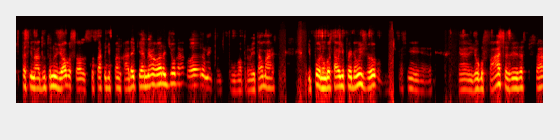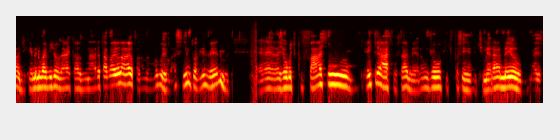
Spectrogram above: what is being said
tipo assim, no adulto eu não jogo só, só saco de pancada, que é a minha hora de jogar agora, né? Então, tipo, vou aproveitar o máximo. E, pô, não gostava de perder um jogo. Tipo assim, é, jogo fácil, às vezes as pessoas, ah, de quem não vai vir jogar e tal. Do nada tava eu lá, eu falava, não, vou jogar não tô nem vendo. Mano. Era jogo, tipo, fácil, entre aspas, sabe? Era um jogo que, tipo assim, o time era meio mais,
